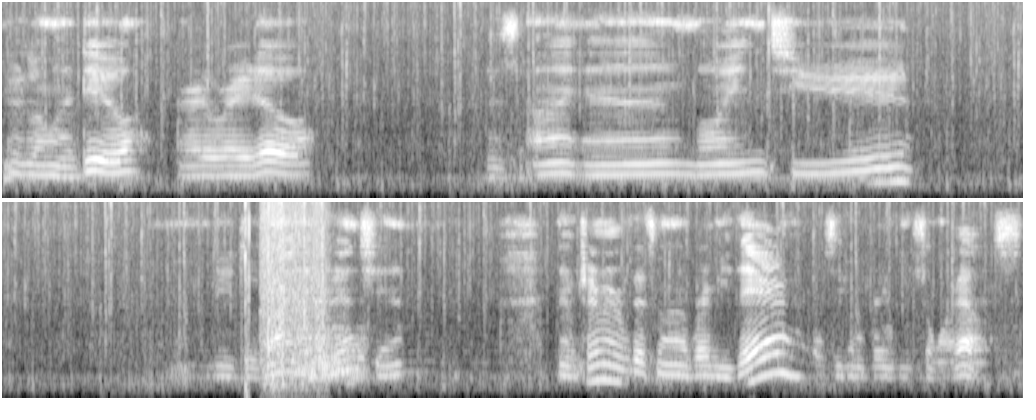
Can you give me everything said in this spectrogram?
here's what I'm going to do. Righto, righto. Is I am going to do divine intervention. And I'm trying to remember if that's going to bring me there, or is it going to bring me somewhere else.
